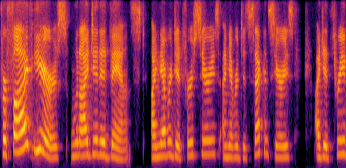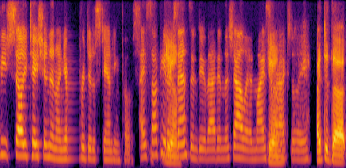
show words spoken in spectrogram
For five years, when I did advanced, I never did first series. I never did second series. I did three of each salutation and I never did a standing pose. I saw Peter Yeah. Sanson do that in the Shala in Mysore, Yeah. actually. I did that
